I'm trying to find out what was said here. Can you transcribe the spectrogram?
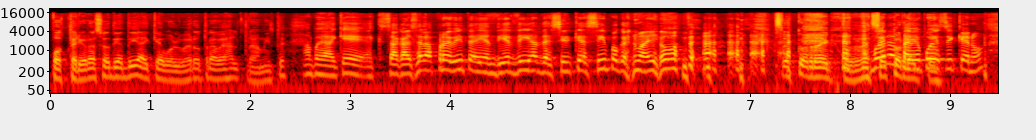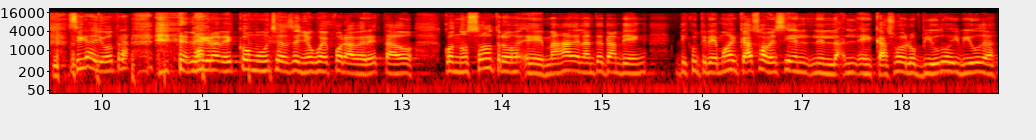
Posterior a esos 10 días hay que volver otra vez al trámite. Ah, pues hay que sacarse las pruebitas y en 10 días decir que sí porque no hay otra. eso es correcto. bueno, también puede decir que no. Sí, hay otra. Le agradezco mucho al señor juez por haber estado con nosotros. Eh, más adelante también discutiremos el caso, a ver si en, el caso de los viudos y viudas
